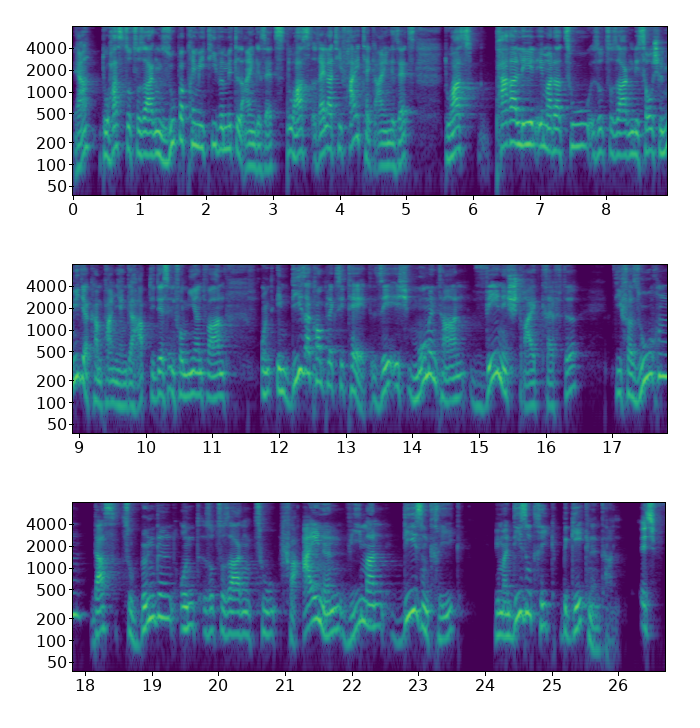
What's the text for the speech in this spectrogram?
Ja, du hast sozusagen super primitive Mittel eingesetzt. Du hast relativ Hightech eingesetzt. Du hast parallel immer dazu sozusagen die Social Media Kampagnen gehabt, die desinformierend waren. Und in dieser Komplexität sehe ich momentan wenig Streitkräfte, die versuchen, das zu bündeln und sozusagen zu vereinen, wie man diesen Krieg, wie man diesem Krieg begegnen kann. Ich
